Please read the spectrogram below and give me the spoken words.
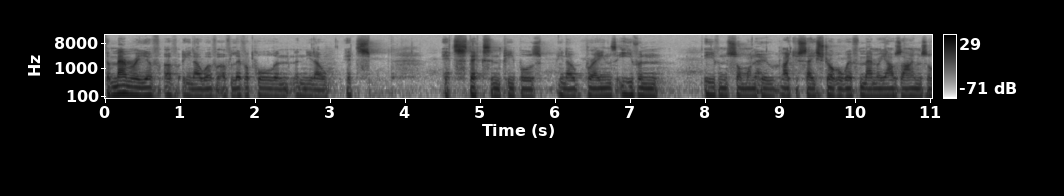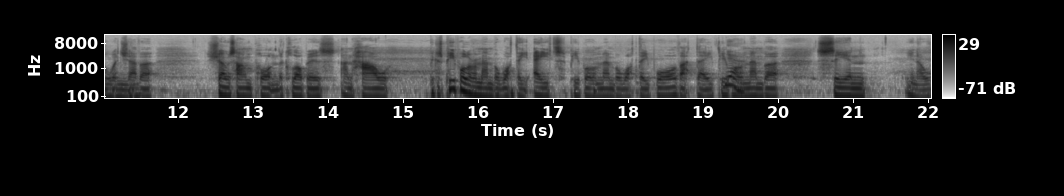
the memory of, of you know of, of Liverpool and, and you know it's it sticks in people's you know brains even even someone who like you say struggle with memory Alzheimer's or mm. whichever shows how important the club is and how because people remember what they ate people remember what they wore that day people Yeah. remember seeing you know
